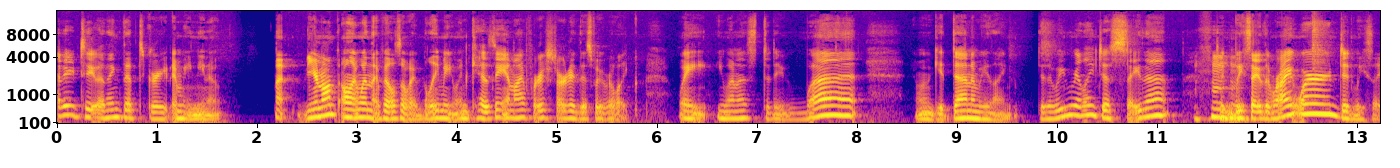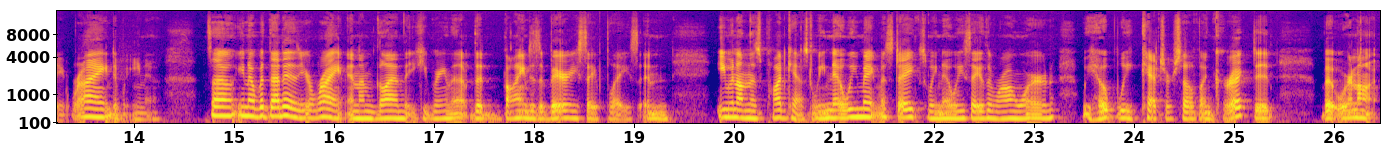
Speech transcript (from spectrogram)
I do too. I think that's great. I mean, you know, not- you're not the only one that feels that way. Believe me, when Kezzy and I first started this, we were like, wait, you want us to do what? And when we get done and be like, did we really just say that? Did we say the right word? Did we say it right? Did we, you know? So, you know, but that is, you're right. And I'm glad that you keep bringing that up. That Bind is a very safe place. And even on this podcast, we know we make mistakes. We know we say the wrong word. We hope we catch ourselves and correct it, but we're not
